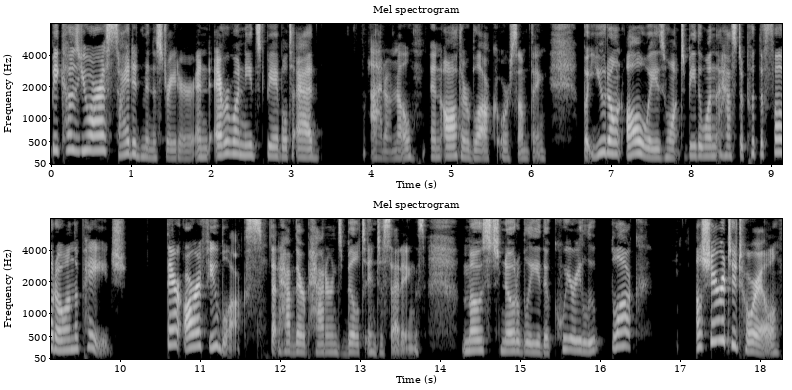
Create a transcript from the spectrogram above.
because you are a site administrator and everyone needs to be able to add I don't know, an author block or something, but you don't always want to be the one that has to put the photo on the page. There are a few blocks that have their patterns built into settings, most notably the query loop block. I'll share a tutorial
